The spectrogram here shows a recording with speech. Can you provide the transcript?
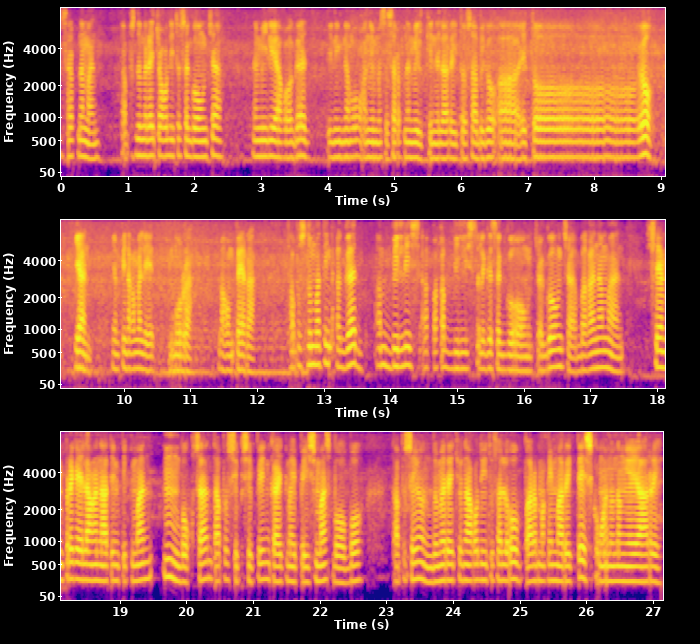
Masarap naman. Tapos dumiretso ako dito sa Gongcha. Namili ako agad. Tinignan ko kung ano masasarap na milk nila rito. Sabi ko, ah, ito... Oh, yan. Yung pinakamaliit. Mura. Wala akong pera. Tapos dumating agad. Ang bilis. Apakabilis talaga sa Gongcha. Gongcha, baka naman. Siyempre, kailangan natin tikman. Hmm, buksan. Tapos sipsipin kahit may face mask, bobo. Tapos ayun, dumiretso na ako dito sa loob para makimarites kung ano nangyayari.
